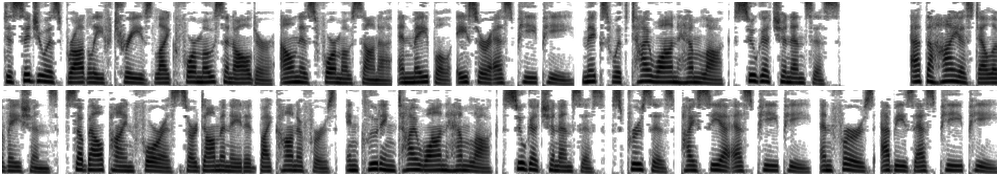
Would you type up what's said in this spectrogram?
deciduous broadleaf trees like Formosan alder Alnus formosana and maple Acer spp, mix with Taiwan hemlock Tsuga chinensis. At the highest elevations, subalpine forests are dominated by conifers, including Taiwan hemlock Tsuga chinensis, spruces Picea spp, and firs Abies spp.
